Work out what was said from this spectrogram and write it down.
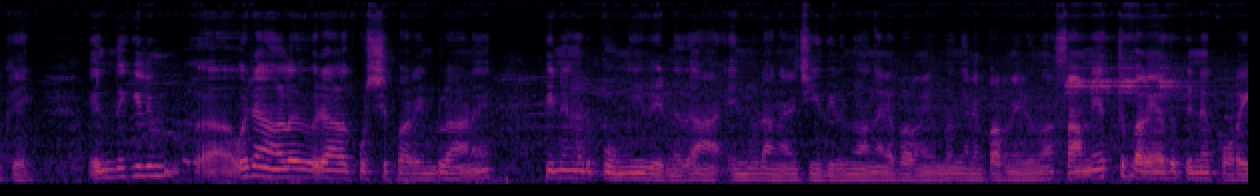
ഓക്കെ എന്തെങ്കിലും ഒരാൾ ഒരാളെക്കുറിച്ച് പറയുമ്പോഴാണ് പിന്നെ അങ്ങോട്ട് പൊങ്ങി വരുന്നത്. ആ എന്നോട് അങ്ങനെ ചെയ്തിരുന്നു അങ്ങനെ പറഞ്ഞിരുന്നു ഇങ്ങനെ പറഞ്ഞിരുന്നു. ആ സമയത്ത് പറയാതെ പിന്നെ കുറേ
